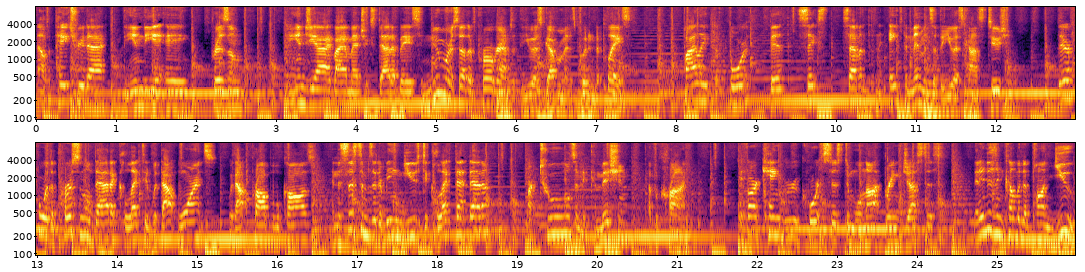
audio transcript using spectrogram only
Now, the Patriot Act, the NDAA, PRISM, NGI Biometrics Database, and numerous other programs that the US government has put into place violate the 4th, 5th, 6th, 7th, and 8th Amendments of the US Constitution. Therefore, the personal data collected without warrants, without probable cause, and the systems that are being used to collect that data are tools in the commission of a crime. If our kangaroo court system will not bring justice, then it is incumbent upon you,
